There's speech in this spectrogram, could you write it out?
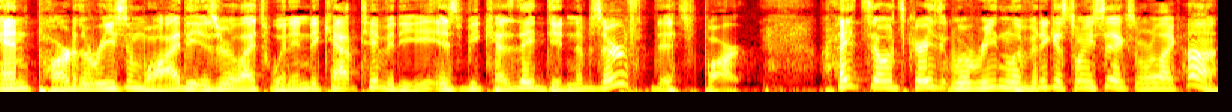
And part of the reason why the Israelites went into captivity is because they didn't observe this part. Right? So it's crazy. We're reading Leviticus 26 and we're like, huh,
